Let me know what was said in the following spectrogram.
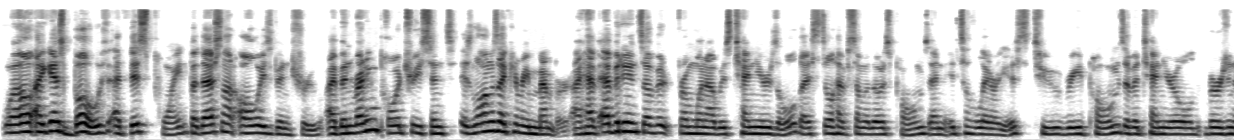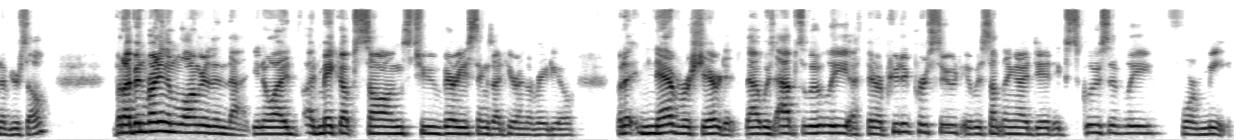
Well, I guess both at this point, but that's not always been true. I've been writing poetry since as long as I can remember. I have evidence of it from when I was 10 years old. I still have some of those poems, and it's hilarious to read poems of a 10 year old version of yourself. But I've been writing them longer than that. You know, I'd, I'd make up songs to various things I'd hear on the radio, but I never shared it. That was absolutely a therapeutic pursuit. It was something I did exclusively for me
